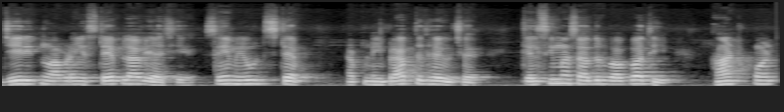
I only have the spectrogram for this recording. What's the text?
જે રીતનું આપણે અહીં સ્ટેપ લાવ્યા છીએ સેમ એવું જ સ્ટેપ આપણને પ્રાપ્ત થયું છે. કેલ્સીમાં સાદુરૂપ આપવાથી આઠ પોઈન્ટ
